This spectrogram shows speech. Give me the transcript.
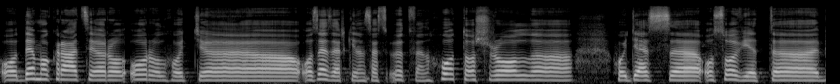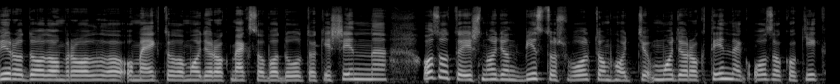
a demokráciáról, arról, hogy az 1956-osról, hogy ez a szovjet birodalomról, amelyektől a magyarok megszabadultak, és én azóta is nagyon biztos voltam, hogy magyarok tényleg azok, akik,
